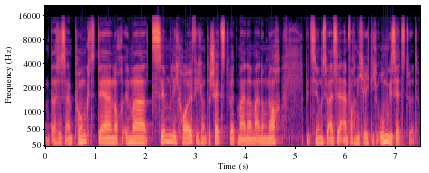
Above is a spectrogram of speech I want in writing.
Das ist ein Punkt, der noch immer ziemlich häufig unterschätzt wird, meiner Meinung nach, beziehungsweise einfach nicht richtig umgesetzt wird.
